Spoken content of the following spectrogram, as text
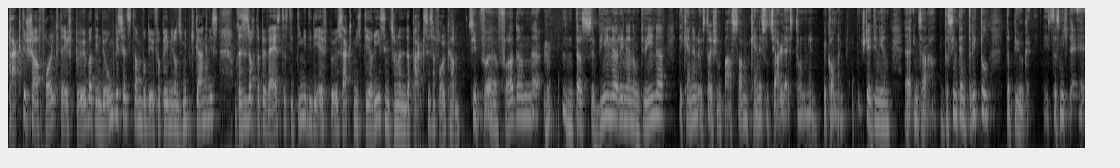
praktischer Erfolg Erfolg der FPÖ war, den wir umgesetzt haben, wo die ÖVP mit uns mitgegangen ist. Und das ist auch der Beweis, dass die Dinge, die die FPÖ sagt, nicht Theorie sind, sondern in der Praxis Erfolg haben. Sie fordern, äh, dass Wienerinnen und Wiener, die keinen österreichischen Pass haben, keine Sozialleistungen bekommen. Steht in ihren äh, Inseraten. Das sind ein Drittel der Bürger ist das nicht äh,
